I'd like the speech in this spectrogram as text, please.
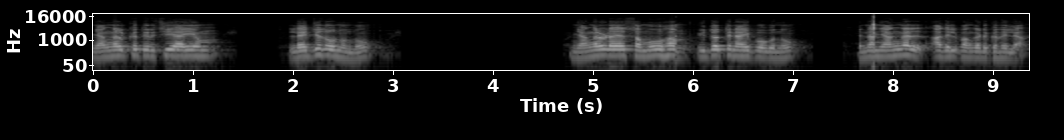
ഞങ്ങൾക്ക് തീർച്ചയായും ലജ്ജ തോന്നുന്നു. ഞങ്ങളുടെ സമൂഹം യുദ്ധത്തിനായി പോകുന്നു. എന്നാൽ ഞങ്ങൾ അതിൽ പങ്കെടുക്കുന്നില്ല.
